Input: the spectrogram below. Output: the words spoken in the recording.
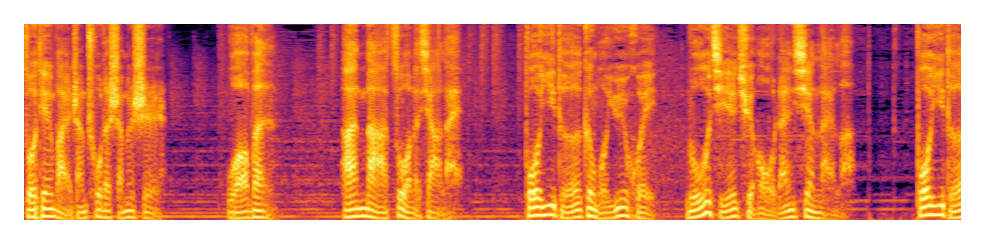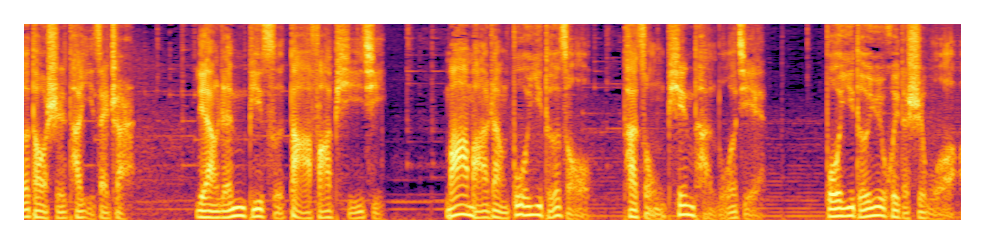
昨天晚上出了什么事？我问。安娜坐了下来。波伊德跟我约会，罗杰却偶然先来了。波伊德到时他已在这儿，两人彼此大发脾气。妈妈让波伊德走，他总偏袒罗杰。波伊德约会的是我。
